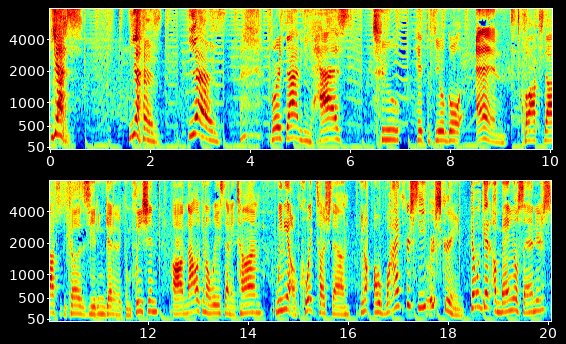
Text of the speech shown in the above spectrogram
Yes! Yes! Yes! Fourth down, he has to hit the field goal and clock stops because he didn't get it a completion. Uh, not looking to waste any time. We need a quick touchdown. You know, a wide receiver screen. Can we get Emmanuel Sanders?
